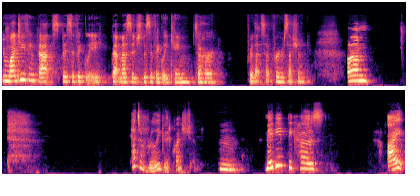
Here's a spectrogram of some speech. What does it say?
And why do you think that specifically, that message specifically came to her for that set for her session? um, that's a really good question. Hmm. maybe because I,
